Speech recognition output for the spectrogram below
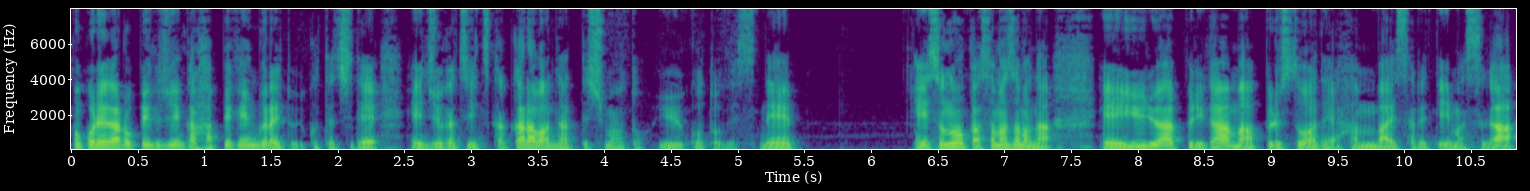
まあ、これが610円から800円ぐらいという形で、えー、10月5日からはなってしまうということですね。え、その他様々な、え、有料アプリが、まあ、Apple Store で販売されていますが、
